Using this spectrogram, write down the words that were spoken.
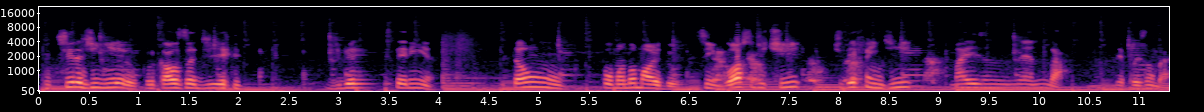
que tira dinheiro por causa de, de besteirinha. Então, pô, mandou mal, Edu. Sim, gosto de ti, te defendi, mas né, não dá. Depois não dá.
